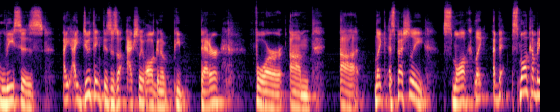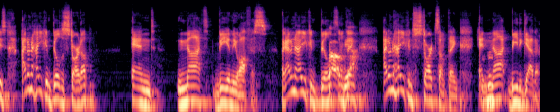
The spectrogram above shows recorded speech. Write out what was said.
leases. I, I do think this is actually all going to be better for um uh like especially small like small companies. I don't know how you can build a startup and not be in the office. Like I don't know how you can build oh, something. Yeah. I don't know how you can start something and mm-hmm. not be together.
